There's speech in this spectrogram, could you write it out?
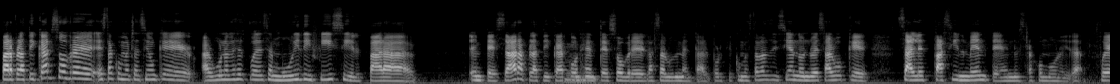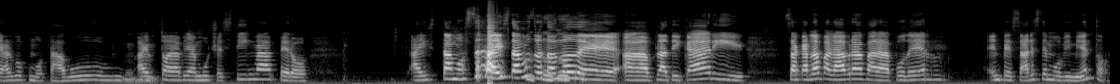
para platicar sobre esta conversación que algunas veces puede ser muy difícil para empezar a platicar con gente sobre la salud mental, porque como estabas diciendo, no es algo que sale fácilmente en nuestra comunidad. Fue algo como tabú, hay todavía mucho estigma, pero ahí estamos, ahí estamos tratando de ah, platicar y sacar la palabra para poder empezar este movimiento.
